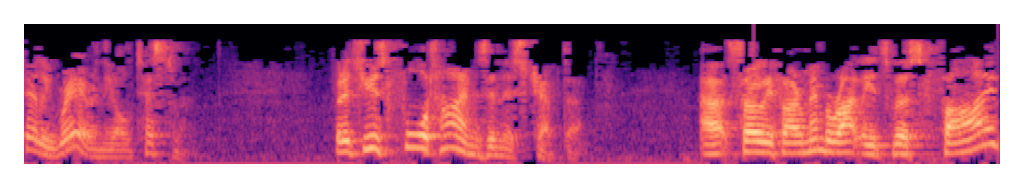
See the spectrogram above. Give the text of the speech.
fairly rare in the Old Testament. But it's used four times in this chapter. Uh, so if I remember rightly, it's verse 5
